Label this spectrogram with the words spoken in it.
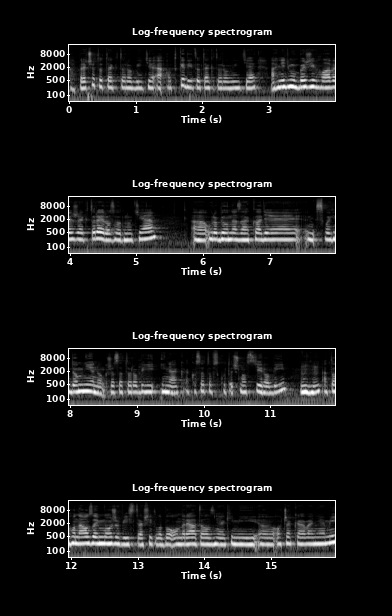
A prečo to takto robíte? A odkedy to takto robíte? A hneď mu beží v hlave, že ktoré rozhodnutia uh, urobil na základe svojich domnienok, že sa to robí inak, ako sa to v skutočnosti robí. Mm-hmm. a toho naozaj môže vystrašiť, lebo on rátal s nejakými uh, očakávaniami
